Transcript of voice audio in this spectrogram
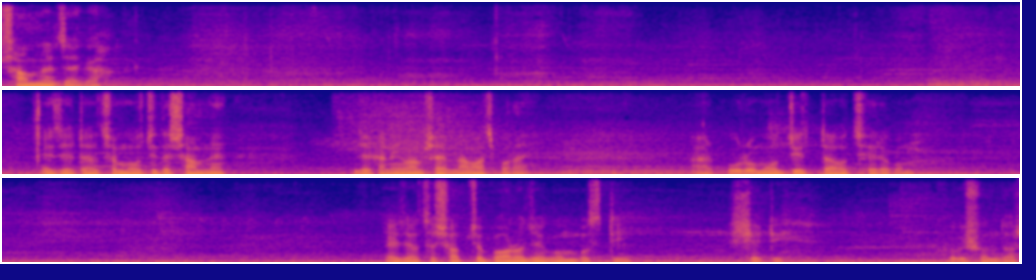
সামনের জায়গা। এই যে এটা হচ্ছে মসজিদের সামনে, যেখানে ইমাম সাহেব নামাজ পড়ায়। আর পুরো মসজিদটা হচ্ছে এরকম। এই যে হচ্ছে সবচেয়ে বড় যে গম্বুজটি। সেটি। খুবই সুন্দর।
